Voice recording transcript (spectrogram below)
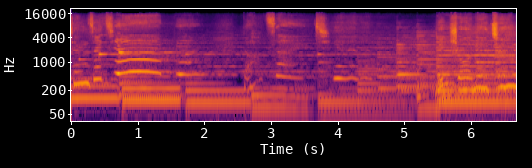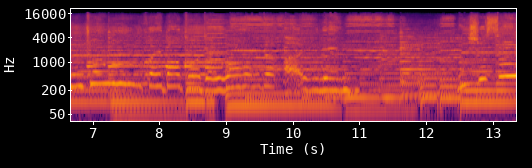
人互相在街边道再见。你说你青春无悔，包括对我的爱恋。你说岁月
